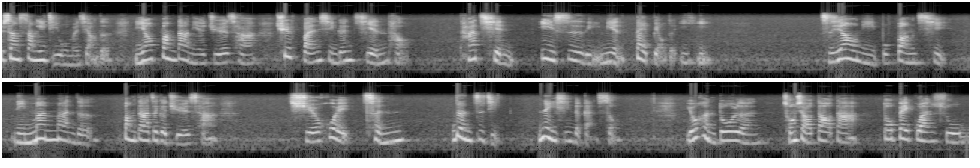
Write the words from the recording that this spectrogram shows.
就像上一集我们讲的，你要放大你的觉察，去反省跟检讨它潜意识里面代表的意义。只要你不放弃，你慢慢的放大这个觉察，学会承认自己内心的感受。有很多人从小到大都被灌输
